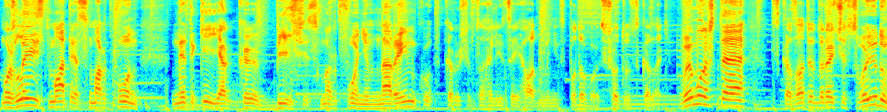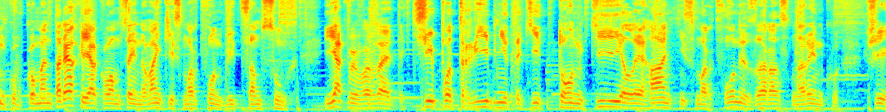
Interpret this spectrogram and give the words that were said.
можливість мати смартфон не такий, як більшість смартфонів на ринку. Коротше, взагалі цей гад мені сподобався. Що тут сказати? Ви можете сказати, до речі, свою думку в коментарях, як вам цей новенький смартфон від Samsung. Як ви вважаєте, чи потрібні такі тонкі, елегантні смартфони зараз на ринку? Чи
